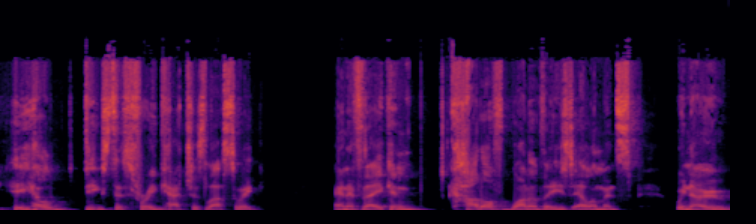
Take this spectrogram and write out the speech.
he held Diggs to three catches last week. And if they can cut off one of these elements, we know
